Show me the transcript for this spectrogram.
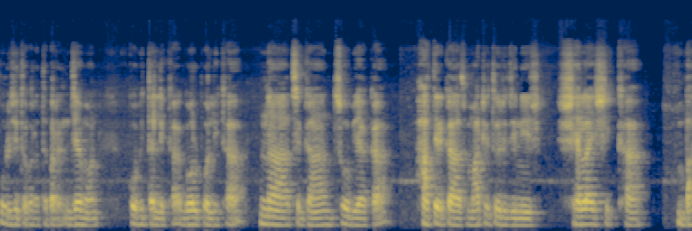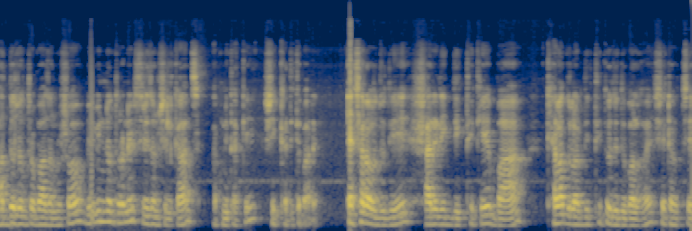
পরিচিত করাতে পারেন। যেমন কবিতা লেখা, গল্প লেখা, নাচ, গান, ছবি আঁকা, হাতের কাজ, মাটি তৈরি জিনিস, সেলাই শিক্ষা, বাদ্যযন্ত্র বাজানো সহ বিভিন্ন ধরনের সৃজনশীল কাজ আপনি তাকে শিক্ষা দিতে পারেন। এছাড়াও যদি শারীরিক দিক থেকে বা খেলাধুলার দিক থেকেও যদি বলা হয়, সেটা হচ্ছে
